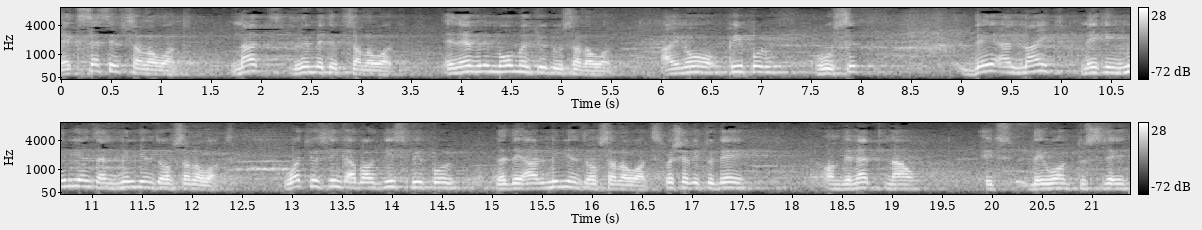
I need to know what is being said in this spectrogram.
Excessive salawat, not limited salawat. In every moment you do salawat. I know people who sit day and night making millions and millions of salawat. What you think about these people that they are millions of salawat, especially today on the net now, it's, they want to say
